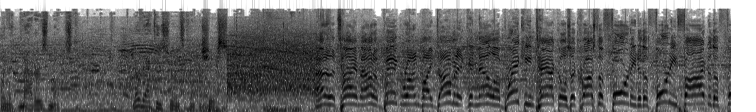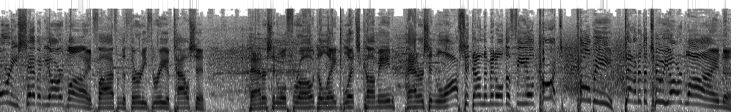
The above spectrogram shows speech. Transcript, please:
when it matters most. No Nodak Insurance Company. Jeez. Out of the timeout, a big run by Dominic Gonnella breaking tackles across the 40 to the 45 to the 47 yard line. Five from the 33 of Towson. Patterson will throw. Delayed blitz coming. Patterson lofts it down the middle of the field. Caught! Kobe down to the two yard line.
